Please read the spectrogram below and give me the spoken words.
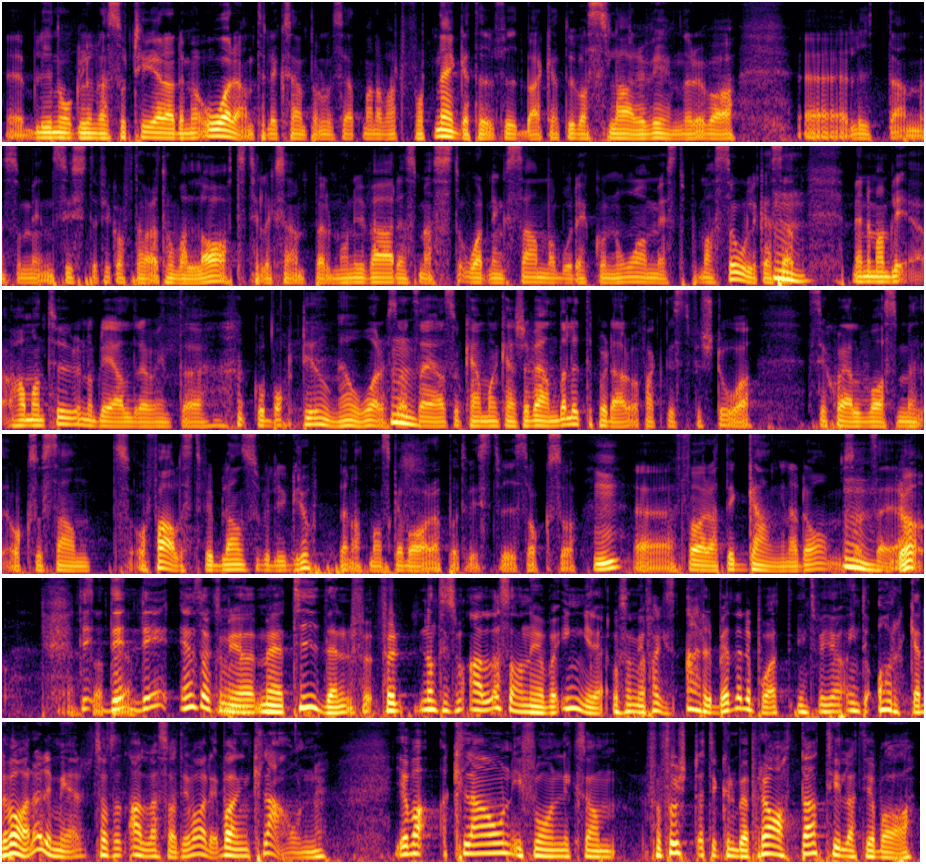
eh, blir någorlunda sorterade med åren, till exempel om vi säger att man har varit, fått negativ feedback, att du var slarvig när du var eh, liten. Som min syster fick ofta höra att hon var lat till exempel. Men hon är ju världens mest ordningsamma, både ekonomiskt och på massa olika sätt. Mm. Men när man blir, har man turen att bli äldre och inte gå bort i unga år så Mm. att säga, så kan man kanske vända lite på det där och faktiskt förstå sig själv vad som är också sant och falskt. För ibland så vill ju gruppen att man ska vara på ett visst vis också, Mm. eh, för att det gagnar dem så Mm. att säga. Ja. Eh, Det, det, det är en sak som jag med tiden, för, för någonting som alla sa när jag var yngre, och som jag faktiskt arbetade på, att inte, jag inte orkade vara det mer, trots att alla sa att jag var det, var en clown. Jag var clown ifrån liksom, för först att jag kunde börja prata till att jag var,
